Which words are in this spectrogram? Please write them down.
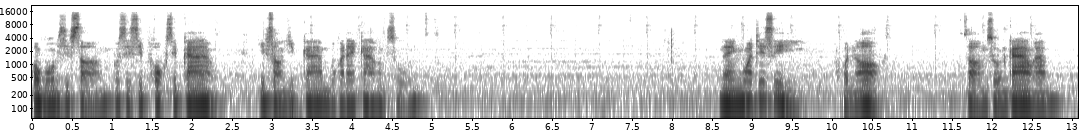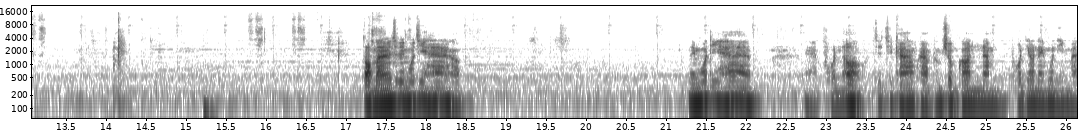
หกบวกสิบสองบวกสี่สิบหกสิบเก้ายี่สิบสองยี่สิบเก้าบวกกันได้เก้ากับศูนย์ ในงวดที่สี่ผลออกสองศูนย์เก้าครับ ต่อมาจะเป็นงวดที่ห้าครับ ในงวดที่ห้าผลออก7.9ครับท่านผู้ชมก็นำผลที่เอาในงวดนี้มา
